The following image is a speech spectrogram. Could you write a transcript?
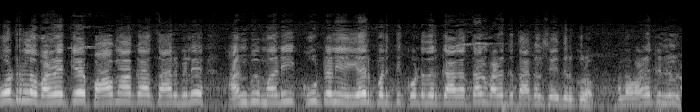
போட்டுள்ள வழக்கே பாமக சார்பிலே அன்புமணி கூட்டணியை ஏற்படுத்தி கொண்டதற்காகத்தான் வழக்கு தாக்கல் செய்திருக்கிறோம். அந்த வழக்கு நில்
